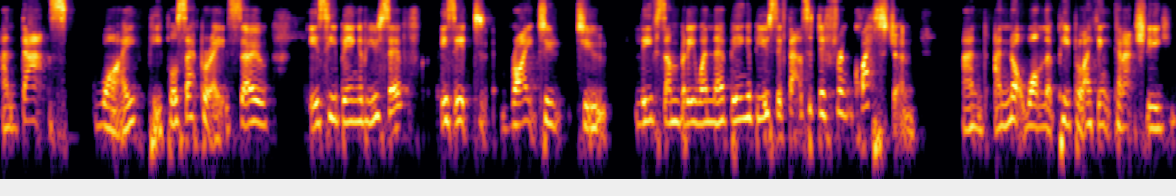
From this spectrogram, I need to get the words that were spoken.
And that's why people separate. So is he being abusive? Is it right to to leave somebody when they're being abusive? That's a different question. And, and not one that people I think can actually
